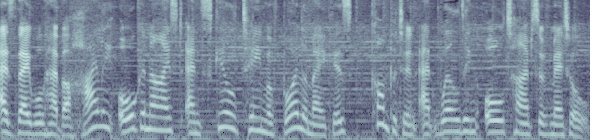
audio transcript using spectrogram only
as they will have a highly organised and skilled team of Boilermakers competent at welding all types of metal.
